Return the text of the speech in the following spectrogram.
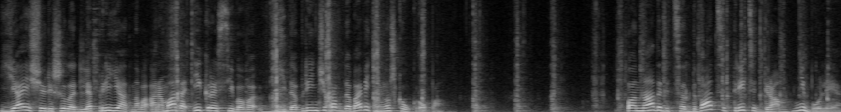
Я еще решила для приятного аромата и красивого вида блинчиков добавить немножко укропа. Понадобится 20-30 грамм, не более.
